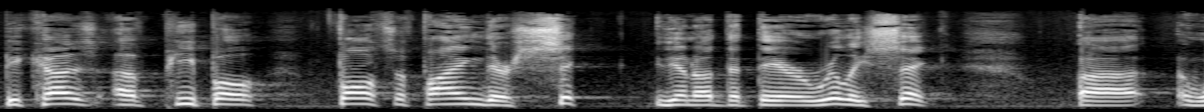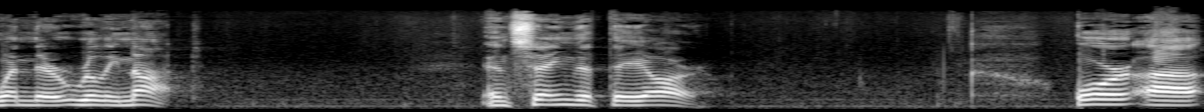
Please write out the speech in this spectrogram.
because of people falsifying their sick you know, that they are really sick uh, when they're really not, and saying that they are. Or uh,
